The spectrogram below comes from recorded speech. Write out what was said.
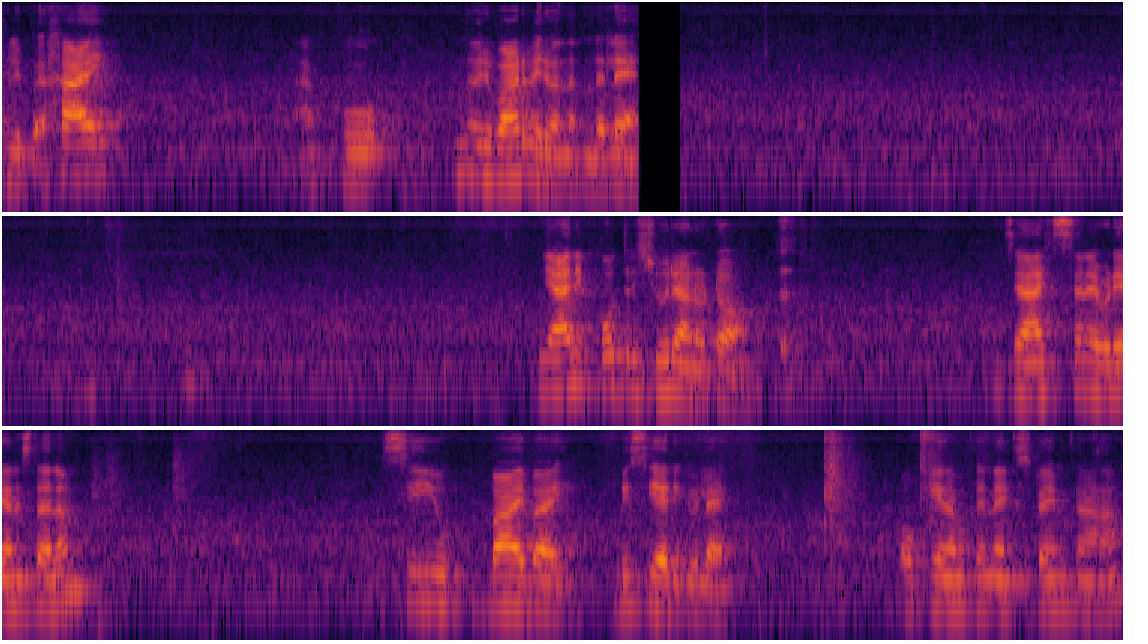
ഫിലിപ്പ്. ഹായ് അപ്പോൾ ഇന്ന് ഒരുപാട് പേര് വന്നിട്ടുണ്ട് അല്ലേ ഞാനിപ്പോൾ തൃശ്ശൂരാണ് കേട്ടോ. ജാക്സൺ എവിടെയാണ് സ്ഥലം? See you bye bye busy ആയിരിക്കും അല്ലേ? ഓക്കെ നമുക്ക് നെക്സ്റ്റ് ടൈം കാണാം.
